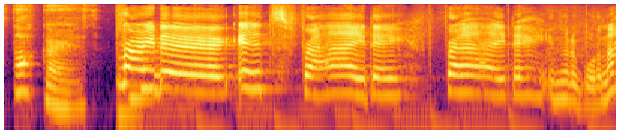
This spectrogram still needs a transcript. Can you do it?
Stalkers. Friday, it's Friday, Friday 이 노래 모르나?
